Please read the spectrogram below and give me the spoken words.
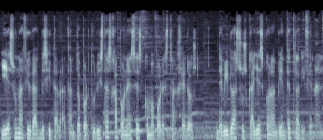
y es una ciudad visitada tanto por turistas japoneses como por extranjeros, debido a sus calles con ambiente tradicional.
